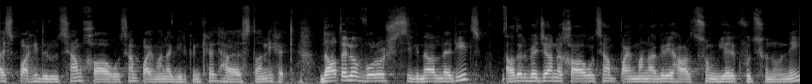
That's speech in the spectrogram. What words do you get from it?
այս պահի դրությամբ խաղաղության պայմանագիր կնքել Հայաստանի հետ դատելով որոշ սիգնալներից ադրբեջանը խաղաղության պայմանագրի հարցում երկվություն ունի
